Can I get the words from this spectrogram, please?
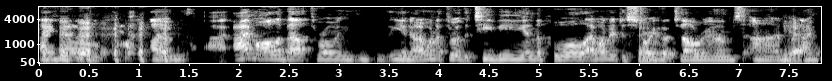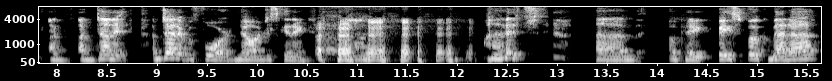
I know. Um, I, I'm all about throwing. You know, I want to throw the TV in the pool. I want to destroy Yeah. hotel rooms. Um, Yeah. I've, I've I've done it. I've done it before. No, I'm just kidding. But um, okay, Facebook, Meta.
